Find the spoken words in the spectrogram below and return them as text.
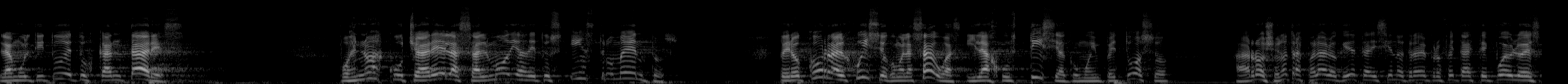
la multitud de tus cantares pues no escucharé las salmodias de tus instrumentos. Pero corra el juicio como las aguas y la justicia como impetuoso arroyo. En otras palabras, lo que Dios está diciendo a través del profeta a este pueblo es,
